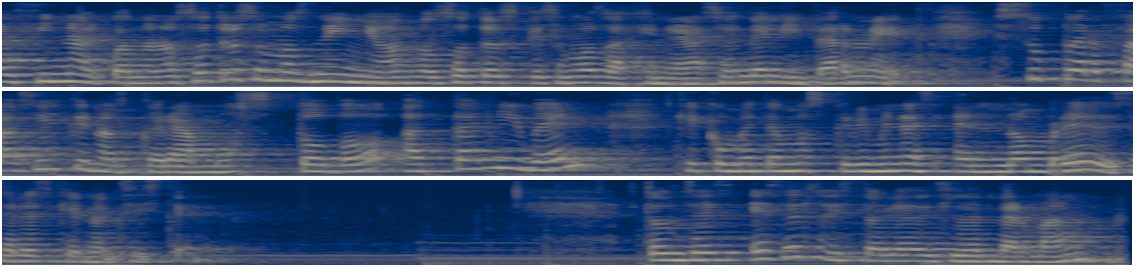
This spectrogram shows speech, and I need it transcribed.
al final, cuando nosotros somos niños, nosotros que somos la generación del Internet, es súper fácil que nos creamos todo a tal nivel que cometemos crímenes en nombre de seres que no existen. Entonces, esa es la historia de Slenderman.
